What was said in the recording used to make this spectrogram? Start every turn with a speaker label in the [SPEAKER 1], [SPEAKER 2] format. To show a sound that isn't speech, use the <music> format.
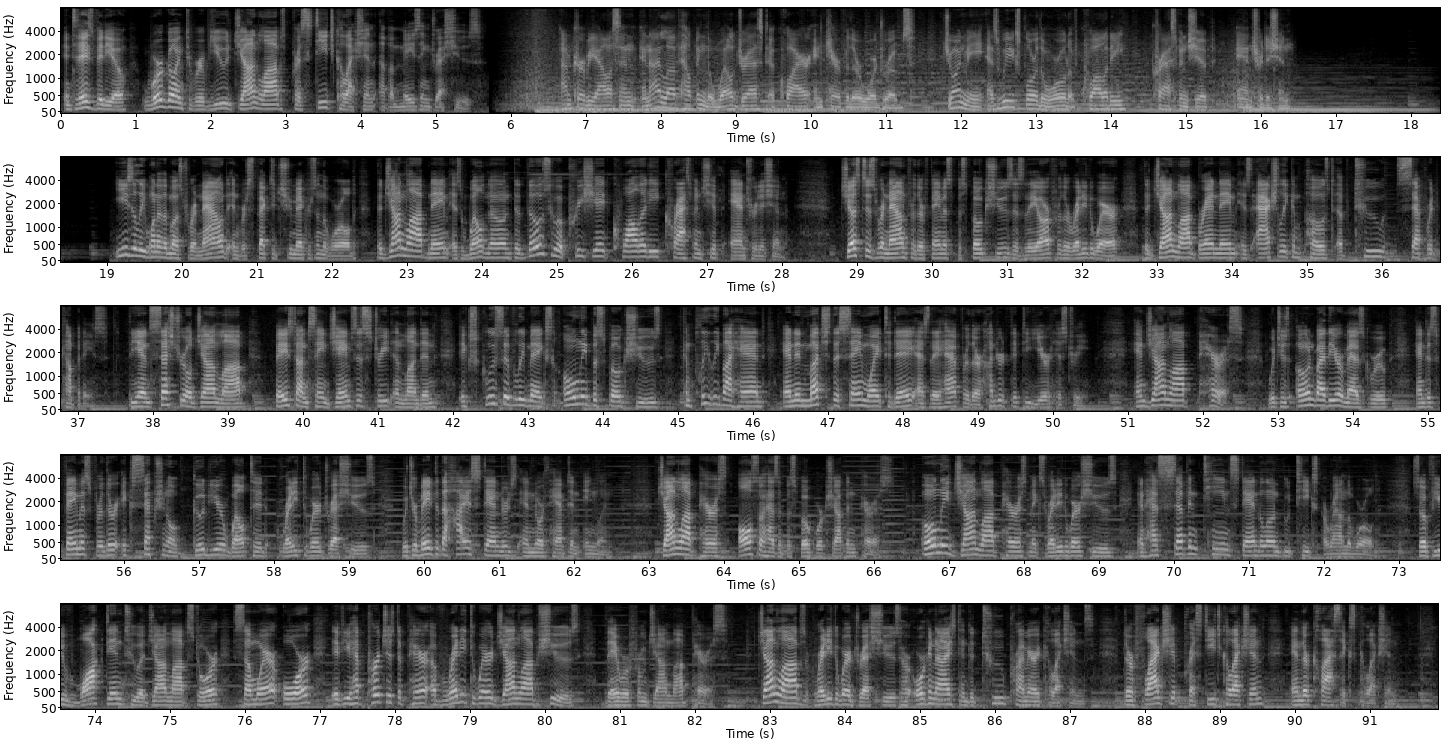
[SPEAKER 1] In today's video, we're going to review John Lobb's prestige collection of amazing dress shoes.
[SPEAKER 2] I'm Kirby Allison, and I love helping the well dressed acquire and care for their wardrobes. Join me as we explore the world of quality, craftsmanship, and tradition.
[SPEAKER 1] Easily one of the most renowned and respected shoemakers in the world, the John Lobb name is well known to those who appreciate quality, craftsmanship, and tradition. Just as renowned for their famous bespoke shoes as they are for their ready-to-wear, the John Lobb brand name is actually composed of two separate companies. The ancestral John Lobb, based on St. James's Street in London, exclusively makes only bespoke shoes completely by hand and in much the same way today as they have for their 150-year history. And John Lobb Paris, which is owned by the Hermes Group and is famous for their exceptional Goodyear welted, ready-to-wear dress shoes, which are made to the highest standards in Northampton, England. John Lobb Paris also has a bespoke workshop in Paris. Only John Lobb Paris makes ready-to-wear shoes and has 17 standalone boutiques around the world. So if you've walked into a John Lobb store somewhere, or if you have purchased a pair of ready-to-wear John Lobb shoes, they were from John Lobb Paris. John Lobb's ready-to-wear dress shoes are organized into two primary collections, their flagship Prestige collection and their Classics collection.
